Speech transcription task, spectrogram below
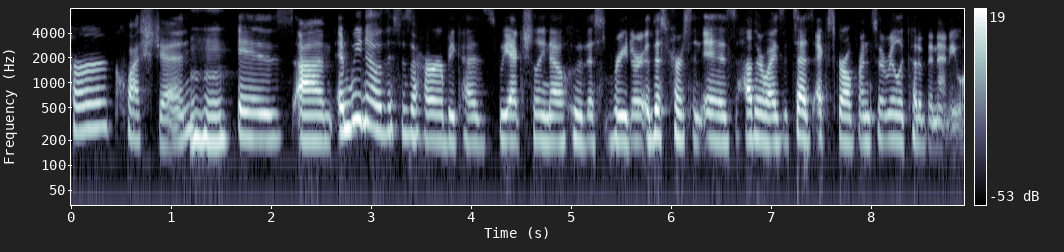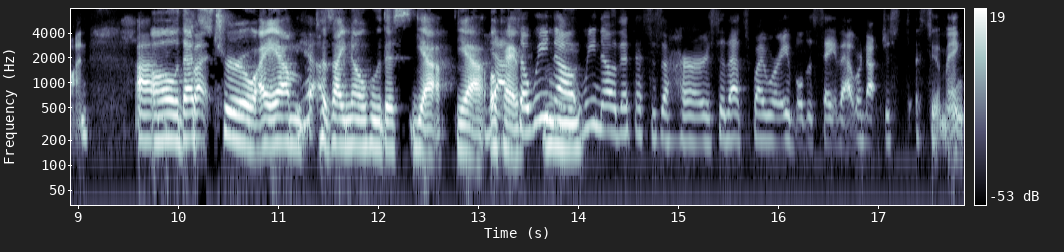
her question hmm is, um, and we know this is a her because we actually know who this reader, this person is. Otherwise, it says ex girlfriend, so it really could have been anyone. Um, oh, that's but- true. I am Yeah. because I know who this. Yeah, yeah. yeah, okay. so we know Mhm. we know that this is a her, so that's why we're able to say that. We're not just assuming.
